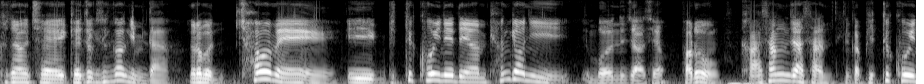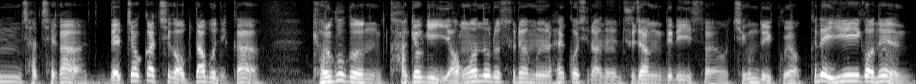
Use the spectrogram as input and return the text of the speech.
그냥 제 개인적인 생각입니다. 여러분 처음에 이 비트코인에 대한 편견이 뭐였는지 아세요? 바로 가상자산 그러니까 비트코인 자체가 내적 가치가 없다 보니까 결국은 가격이 영원으로 수렴을 할 것이라는 주장들이 있어요. 지금도 있고요. 근데 이거는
